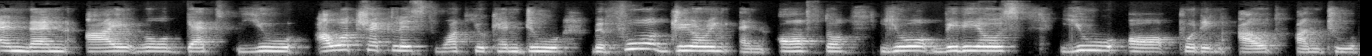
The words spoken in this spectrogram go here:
and then I will get you our checklist, what you can do before, during, and after your videos you are putting out onto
